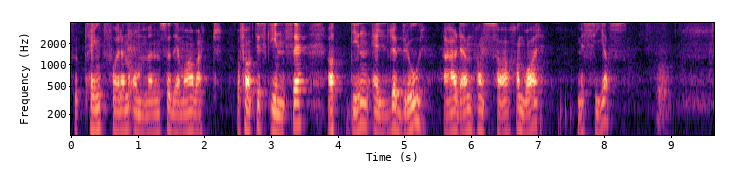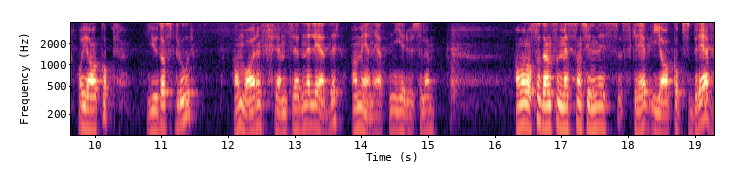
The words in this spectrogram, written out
Så tenk for en omvendelse det må ha vært. Og faktisk innse at din eldre bror er den han sa han var, Messias. Og Jakob, Judas' bror, han var en fremtredende leder av menigheten i Jerusalem. Han var også den som mest sannsynligvis skrev Jakobs brev.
